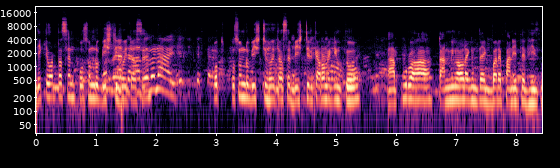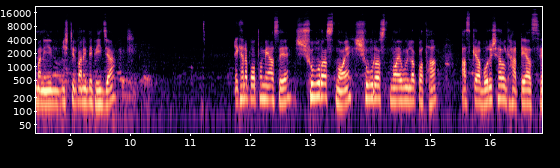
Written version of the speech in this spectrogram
দেখতে পারতেছেন প্রচণ্ড বৃষ্টি হইতাছে। প্রচ- প্রচণ্ড বৃষ্টি হইতাছে। বৃষ্টির কারণে কিন্তু পুরা টার্মিনালটা কিন্তু একবারে পানিতে ভিজ মানে বৃষ্টির পানিতে ভিজা। এখানে প্রথমে আছে শুভরাজ নয় শুভরাজ নয় বইলা কথা। আজকে বরিশাল ঘাটে আছে।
